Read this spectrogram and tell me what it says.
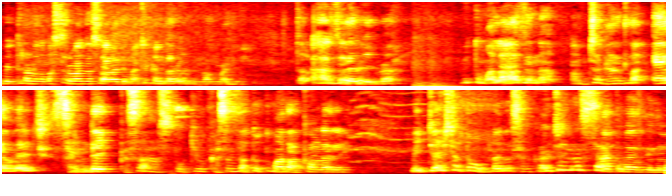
मित्रांनो नमस्कार सर्वांचं स्वागत आहे माझ्या कल्ला ब्लॉगमध्ये तर आज आहे रविवार. मी तुम्हाला आज आहे ना आमच्या घरातला ॲव्हरेज संडे कसा असतो किंवा कसा जातो तुम्हाला दाखवणार आहे. मी जस्ट आता उठलं ना सकाळचे ना सात वाजले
